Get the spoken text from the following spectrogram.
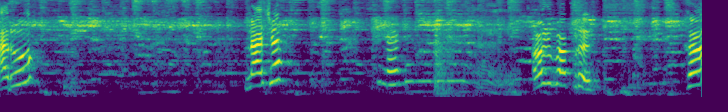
अरू. नाचा अरे बापरे. हा?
